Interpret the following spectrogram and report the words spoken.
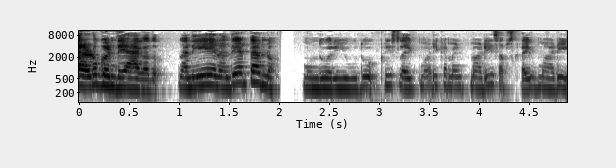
ಎರಡು ಗಂಡೆ ಆಗೋದು. ನಾನು ಏನಂದೆ ಅಂತ ಅನ್ನು. ಮುಂದುವರಿಯುವುದು. ಪ್ಲೀಸ್ ಲೈಕ್ ಮಾಡಿ ಕಮೆಂಟ್ ಮಾಡಿ ಸಬ್ಸ್ಕ್ರೈಬ್ ಮಾಡಿ.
